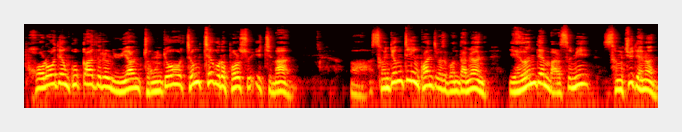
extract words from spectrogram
포로된 국가들을 위한 종교 정책으로 볼 수 있지만, 어, 성경적인 관점에서 본다면 예언된 말씀이 성취되는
